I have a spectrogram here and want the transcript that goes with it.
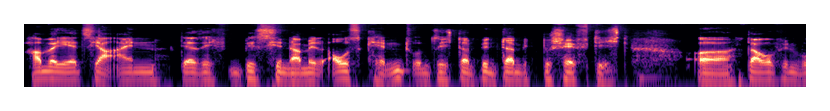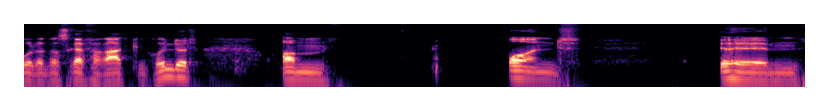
haben wir jetzt ja einen, der sich ein bisschen damit auskennt und sich damit, damit beschäftigt. Äh, daraufhin wurde das Referat gegründet. Ähm, und ähm,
